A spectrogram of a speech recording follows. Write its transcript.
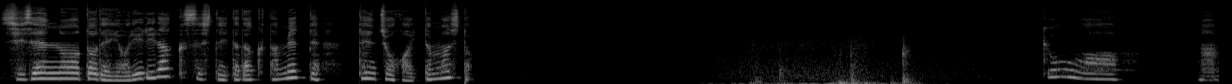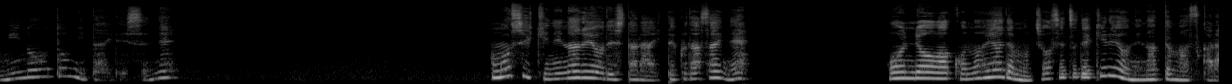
自然の音でよりリラックスしていただくためって店長が言ってました。今日は波の音みたいですね。もし気になるようでしたら言ってくださいね。音量はこの部屋でも調節できるようになってますから。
